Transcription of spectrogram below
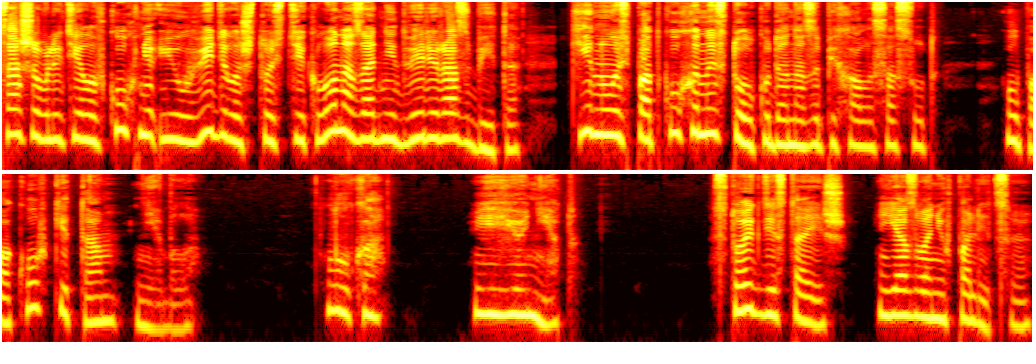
Саша влетела в кухню и увидела, что стекло на задней двери разбито. Кинулась под кухонный стол, куда она запихала сосуд. Упаковки там не было. «Лука, ее нет». «Стой, где стоишь. Я звоню в полицию».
